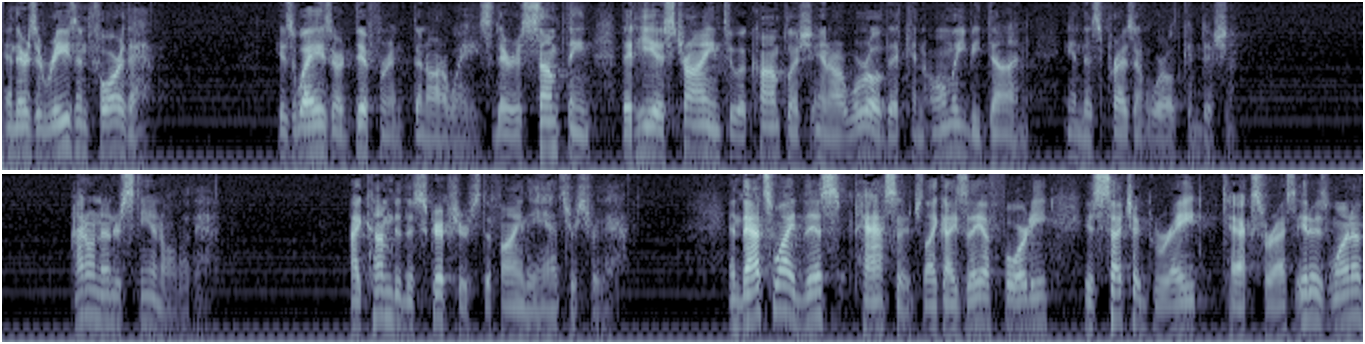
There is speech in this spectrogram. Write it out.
And there's a reason for that. His ways are different than our ways. There is something that He is trying to accomplish in our world that can only be done in this present world condition. I don't understand all of that. I come to the scriptures to find the answers for that. And that's why this passage, like Isaiah 40, is such a great text for us. It is one of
